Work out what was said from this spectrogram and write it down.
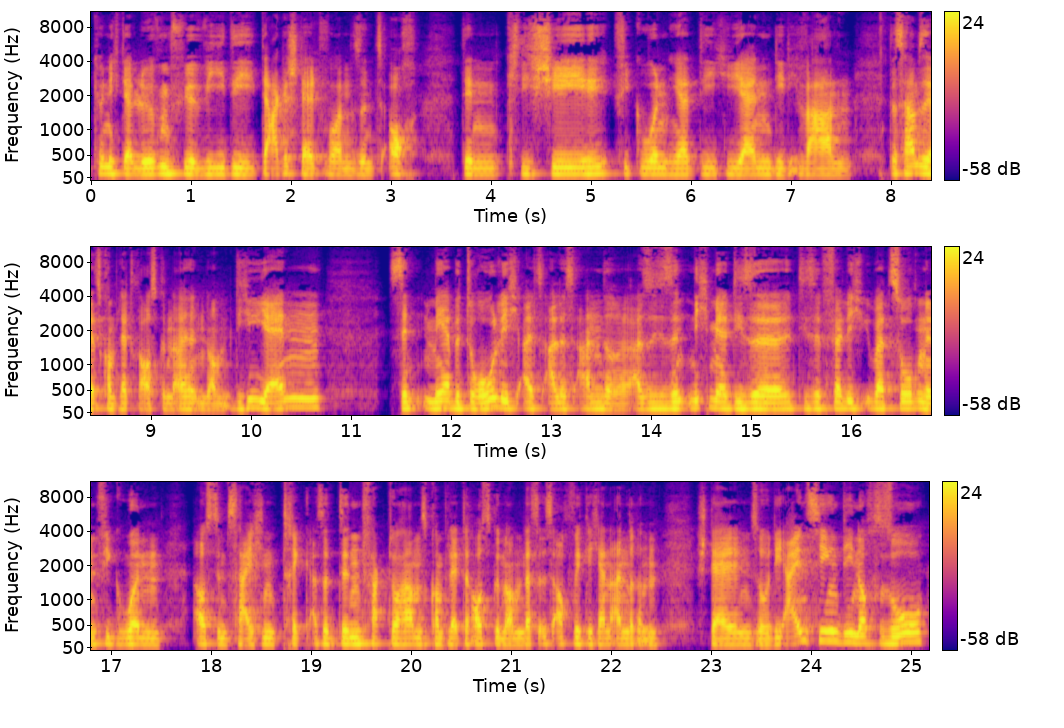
König der Löwen für wie die dargestellt worden sind, auch den Klischee-Figuren her, die Hyänen, die die waren. Das haben sie jetzt komplett rausgenommen. Die Hyänen sind mehr bedrohlich als alles andere. Also sie sind nicht mehr diese, diese völlig überzogenen Figuren aus dem Zeichentrick. Also den Faktor haben sie komplett rausgenommen. Das ist auch wirklich an anderen Stellen so. Die einzigen, die noch so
